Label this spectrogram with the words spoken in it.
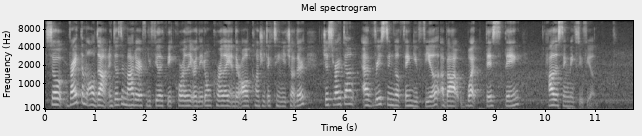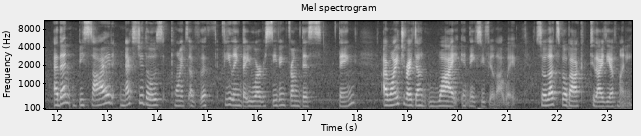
So, write them all down. It doesn't matter if you feel like they correlate or they don't correlate and they're all contradicting each other. Just write down every single thing you feel about what this thing, how this thing makes you feel. And then, beside, next to those points of the feeling that you are receiving from this thing, I want you to write down why it makes you feel that way. So let's go back to the idea of money.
